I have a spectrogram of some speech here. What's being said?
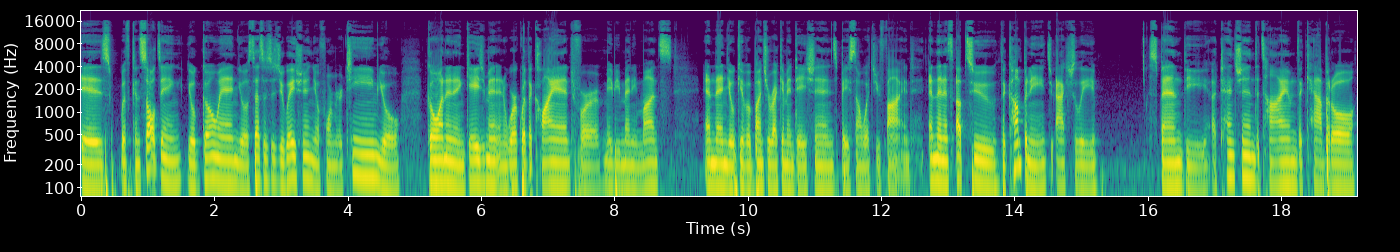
Is with consulting, you'll go in, you'll assess the situation, you'll form your team, you'll go on an engagement and work with a client for maybe many months, and then you'll give a bunch of recommendations based on what you find. And then it's up to the company to actually spend the attention, the time, the capital,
